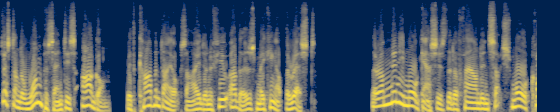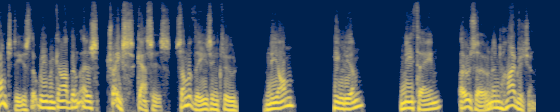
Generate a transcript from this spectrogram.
Just under 1% is argon, with carbon dioxide and a few others making up the rest. There are many more gases that are found in such small quantities that we regard them as trace gases. Some of these include neon, helium, methane, ozone and hydrogen.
